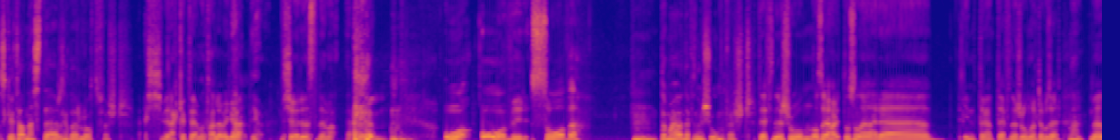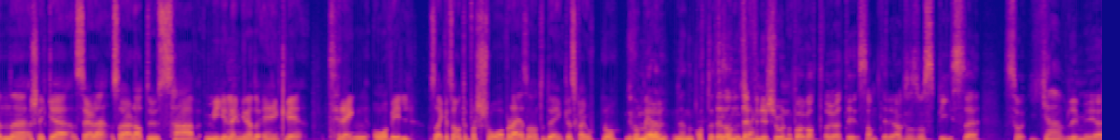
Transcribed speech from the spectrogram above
Skal vi ta neste, eller skal vi ta låt først? Vi rekker tematallet, vil vi ikke? Ja. Kjører neste tema. Å oversove. Hmm, da må jeg ha en definisjon først. Definisjonen Altså, jeg har ikke noen sånne der, eh, internettdefinisjon, helt jeg på å si. Nei. Men uh, slik jeg ser det, så er det at du sover mye lenger enn du egentlig trenger og vil. Så det er ikke sånn at du forsover deg, sånn at du egentlig skal ha gjort noe. Du får mer enn åtte Det er sånn definisjonen definisjon på rått og rødt samtidig. Det er Akkurat sånn som å spise så jævlig mye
